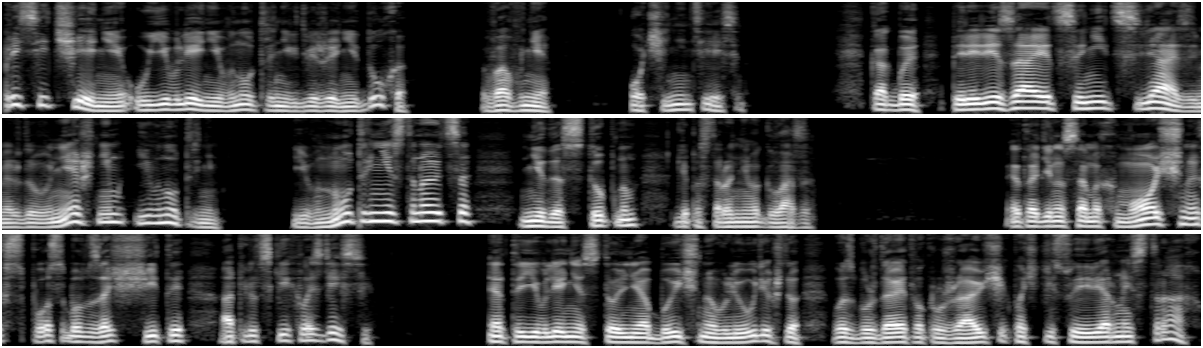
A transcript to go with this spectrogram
пресечения уявлений внутренних движений духа вовне очень интересен. Как бы перерезает ценить связи между внешним и внутренним, и внутреннее становится недоступным для постороннего глаза. Это один из самых мощных способов защиты от людских воздействий. Это явление столь необычно в людях, что возбуждает в окружающих почти суеверный страх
